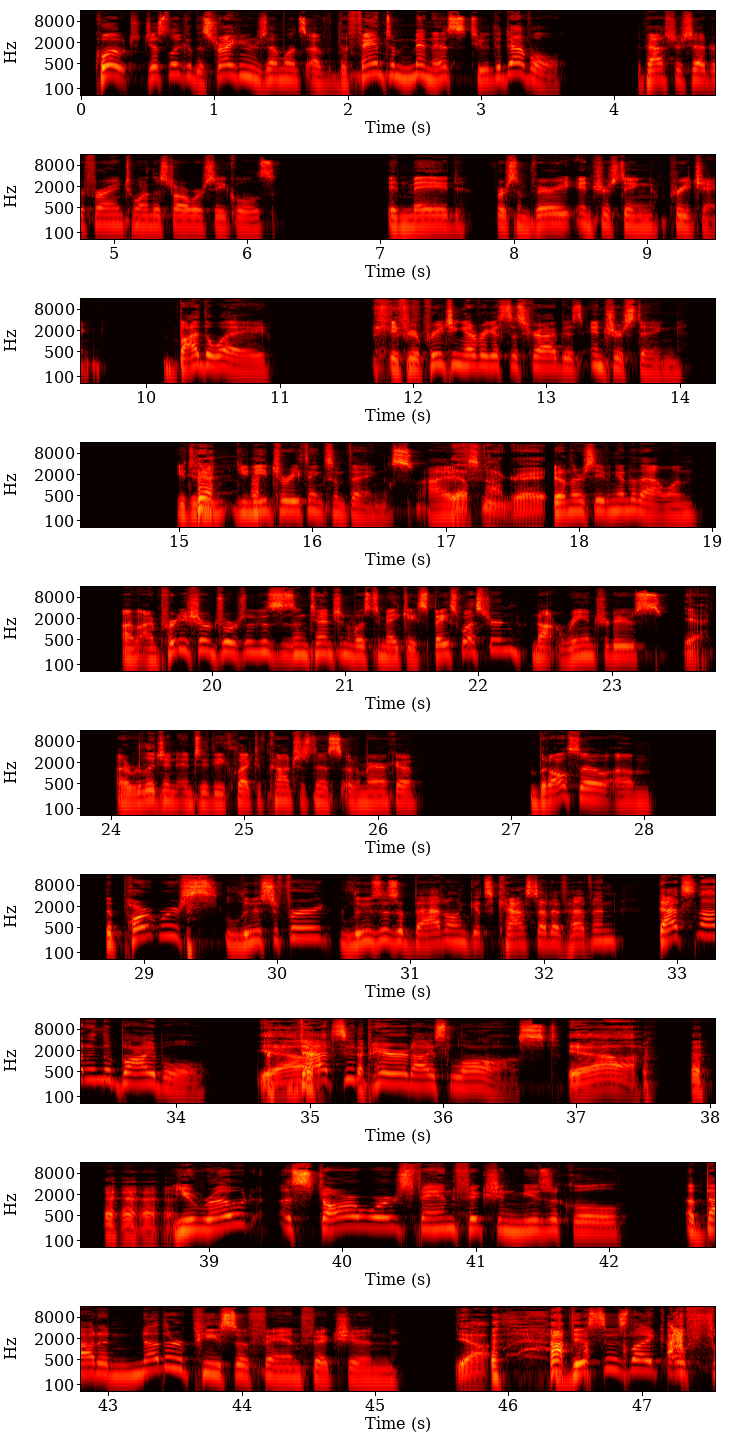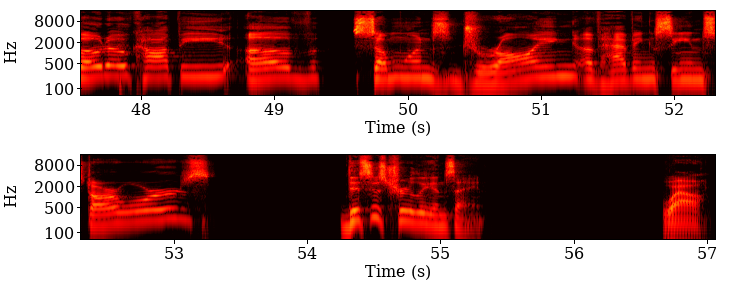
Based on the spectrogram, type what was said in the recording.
Quote, just look at the striking resemblance of the Phantom Menace to the devil, the pastor said, referring to one of the Star Wars sequels. It made for some very interesting preaching. By the way, if your preaching ever gets described as interesting, you didn't you need to rethink some things. I've That's not great. been on the receiving end of that one. Um, I'm pretty sure George Lucas's intention was to make a space western, not reintroduce Yeah. a religion into the collective consciousness of America. But also, um, the part where Lucifer loses a battle and gets cast out of heaven, that's not in the Bible. Yeah. That's in Paradise Lost. yeah. You wrote a Star Wars fan fiction musical about another piece of fan fiction Yeah. this is like a photocopy of someone's drawing of having seen Star Wars. This is truly insane. wow.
